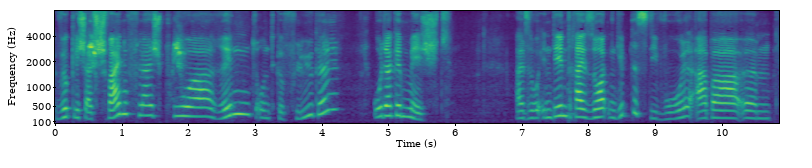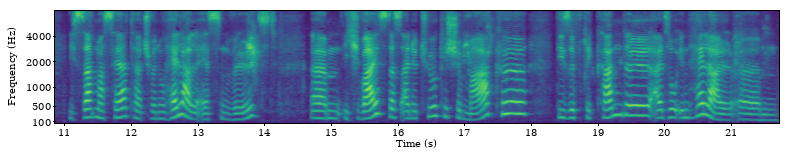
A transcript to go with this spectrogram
wirklich als Schweinefleisch pur, Rind und Geflügel oder gemischt. Also in den drei Sorten gibt es die wohl, aber ähm, ich sag mal Sertac, wenn du Hellal essen willst, ähm, ich weiß, dass eine türkische Marke diese Frikandel also in Hellal ähm,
